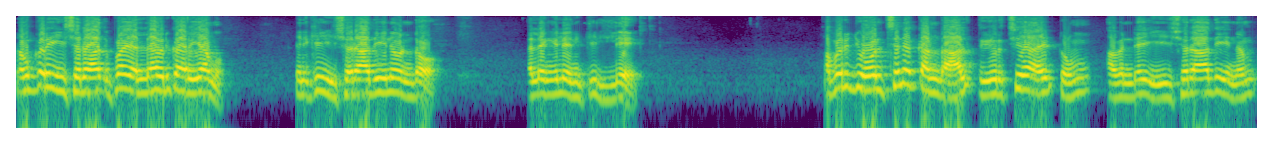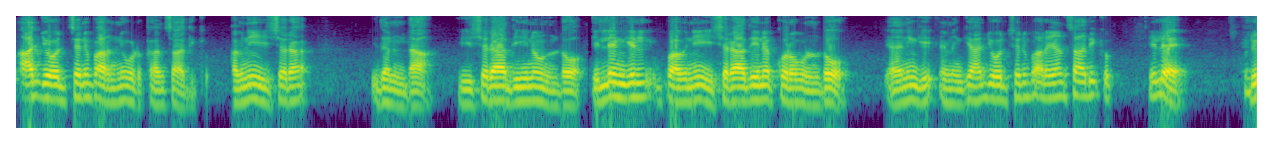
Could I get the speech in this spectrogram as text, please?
നമുക്കൊരു ഈശ്വരാ ഇപ്പൊ എല്ലാവർക്കും അറിയാമോ? എനിക്ക് ഈശ്വരാധീനം ഉണ്ടോ? അല്ലെങ്കിൽ എനിക്കില്ലേ? അപ്പൊ ഒരു ജ്യോത്സ്യനെ കണ്ടാൽ തീർച്ചയായിട്ടും അവന്റെ ഈശ്വരാധീനം ആ ജ്യോത്സ്യന് പറഞ്ഞു കൊടുക്കാൻ സാധിക്കും. അവന് ഈശ്വര ഇതുണ്ടാ. ഈശ്വരാധീനം ഉണ്ടോ ഇല്ലെങ്കിൽ ഇപ്പം അവന് ഈശ്വരാധീനക്കുറവുണ്ടോ? ഞാനെങ്കിൽ ആണെങ്കിൽ ആ ജ്യോത്സ്യന് പറയാൻ സാധിക്കും. ഇല്ലേ? ഒരു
